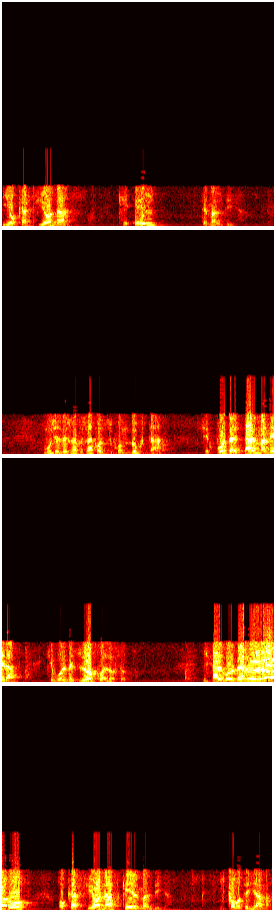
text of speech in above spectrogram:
y ocasionas que él te maldiga. Muchas veces una persona con su conducta se porta de tal manera que vuelves loco al otro. Y al volverlo loco, ocasionas que él maldiga. ¿Y cómo te llamas?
